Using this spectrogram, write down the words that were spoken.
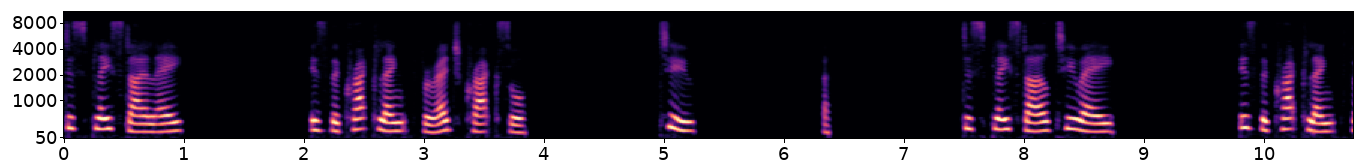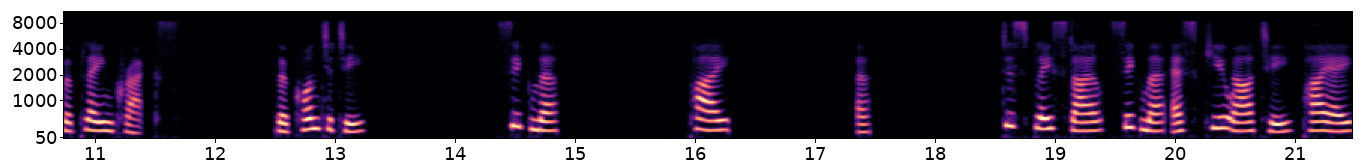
display style a is the crack length for edge cracks or 2 a display style 2a is the crack length for plane cracks. The quantity sigma pi a display style sigma sqrt pi a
